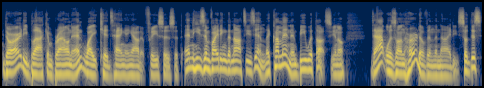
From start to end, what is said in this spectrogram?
there are already black and brown and white kids hanging out at Fryshuset, and he's inviting the Nazis in. Like, come in and be with us, you know? That was unheard of in the 90s so this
